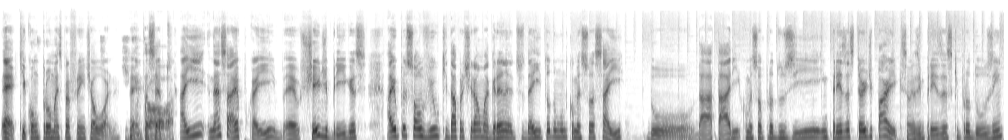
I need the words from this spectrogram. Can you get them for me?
É, que comprou mais pra frente a Warner. Que é, tá certo. Warner. Aí, nessa época aí, é, cheio de brigas, aí o pessoal viu que dá pra tirar uma grana disso daí, todo mundo começou a sair do, da Atari começou a produzir empresas third party, que são as empresas que produzem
